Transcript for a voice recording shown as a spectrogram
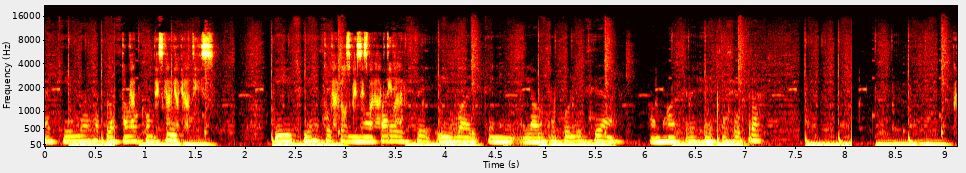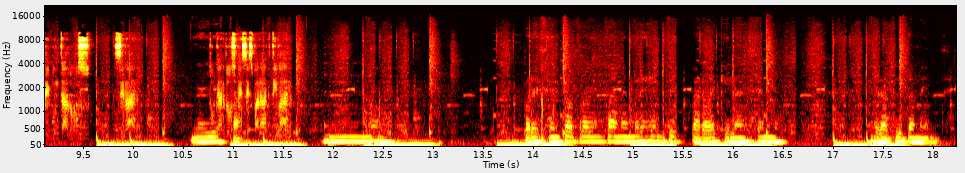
Aquí nos desplazamos con clic y fíjense que no aparece igual que en la otra publicidad. Vamos a hacer el gesto hacia atrás Pregunta 2. Cerrar. y ahí está. No. Presenta otra ventana emergente para que lancemos gratuitamente.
